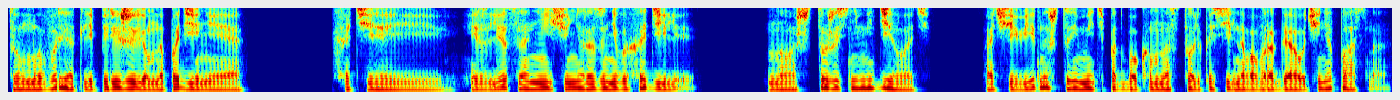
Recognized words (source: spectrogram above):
то мы вряд ли переживем нападение. Хотя и из леса они еще ни разу не выходили. Но что же с ними делать? Очевидно, что иметь под боком настолько сильного врага очень опасно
